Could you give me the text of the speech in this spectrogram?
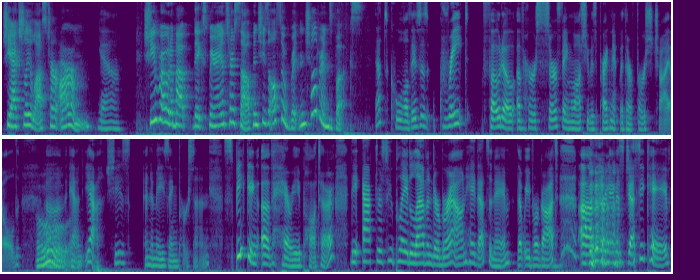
She actually lost her arm. Yeah. She wrote about the experience herself, and she's also written children's books. That's cool. There's this great photo of her surfing while she was pregnant with her first child. Oh. Um, and yeah, she's an amazing person. Speaking of Harry Potter, the actress who played Lavender Brown, hey, that's a name that we forgot. Um, her name is Jessie Cave.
